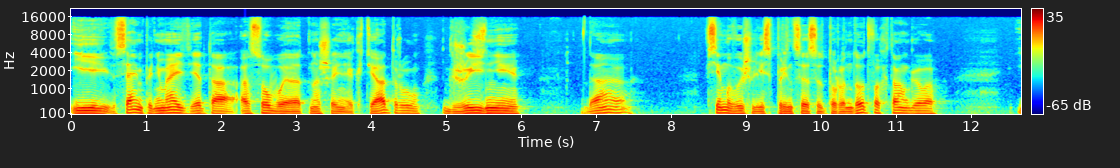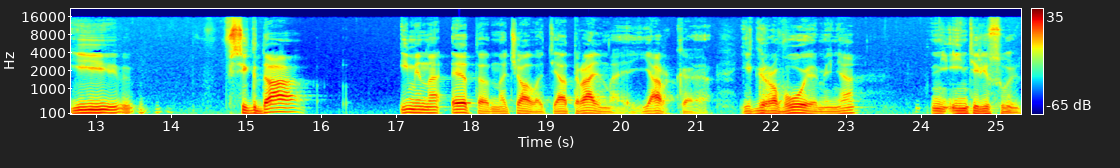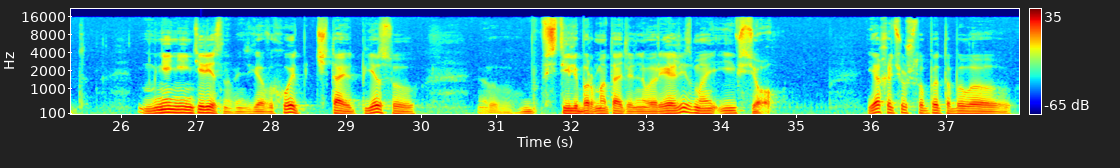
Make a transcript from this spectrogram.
и, сами понимаете, это особое отношение к театру, к жизни, да. Все мы вышли из «Принцессы Турандот» Вахтангова, и всегда именно это начало театральное, яркое, игровое меня интересует. Мне не интересно, выходит, читают пьесу э, в стиле бормотательного реализма и все. Я хочу, чтобы это было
